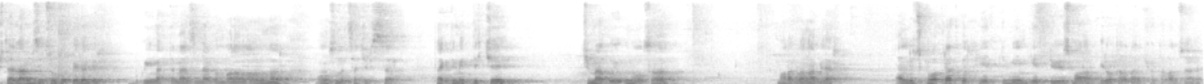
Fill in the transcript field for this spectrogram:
Müştərilərimizin çoxu belə bir bu qiymətdə mənzillərdən maraqlanırlar. Onun üçün də çəkib sizə təqdim etdik ki, kimə uyğun olsa maraqlana bilər. 53 kvadrat 47700 manat bir otaqdan iki otağa düzəlir.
